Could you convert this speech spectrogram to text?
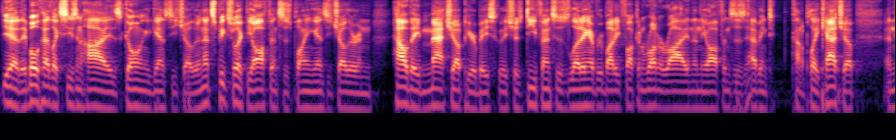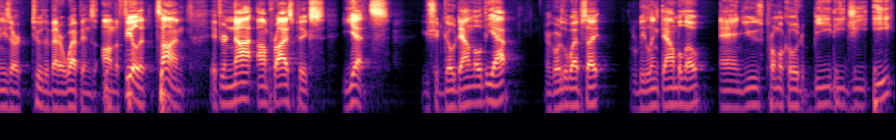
yeah, they both had like season highs going against each other, and that speaks for like the offenses playing against each other and how they match up here. Basically, it's just defenses letting everybody fucking run awry, and then the offenses having to kind of play catch up. And these are two of the better weapons on the field at the time. If you're not on Prize Picks yet, you should go download the app or go to the website. It'll be linked down below, and use promo code BDGE.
